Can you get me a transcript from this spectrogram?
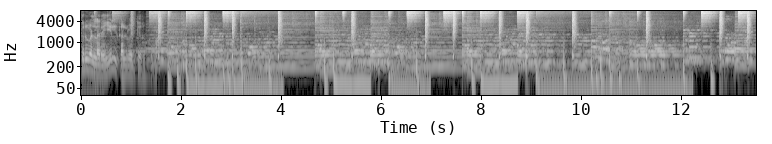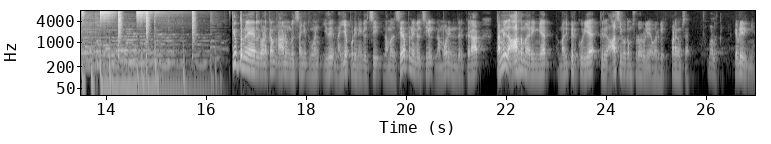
திருவள்ளரையில் கல்வெட்டு இருக்கும். கியூப் தமிழர்களுக்கு வணக்கம். நான் உங்கள் சங்கீத்வன் இது நையப்பொடி நிகழ்ச்சி. நமது சிறப்பு நிகழ்ச்சியில் நம்மோடு இணைந்திருக்கிறார் தமிழ் ஆகம அறிஞர் மதிப்பிற்குரிய திரு ஆசிவகம் சுடரொலி அவர்கள். வணக்கம் சார். வணக்கம். எப்படி இருக்கீங்க.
